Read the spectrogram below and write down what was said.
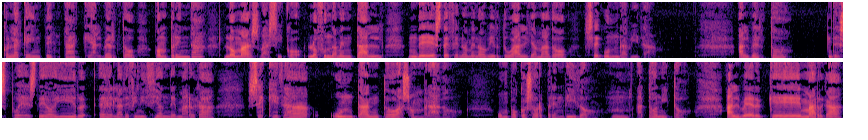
con la que intenta que Alberto comprenda lo más básico, lo fundamental de este fenómeno virtual llamado segunda vida. Alberto, después de oír eh, la definición de Marga, se queda un tanto asombrado, un poco sorprendido, atónito, al ver que Marga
